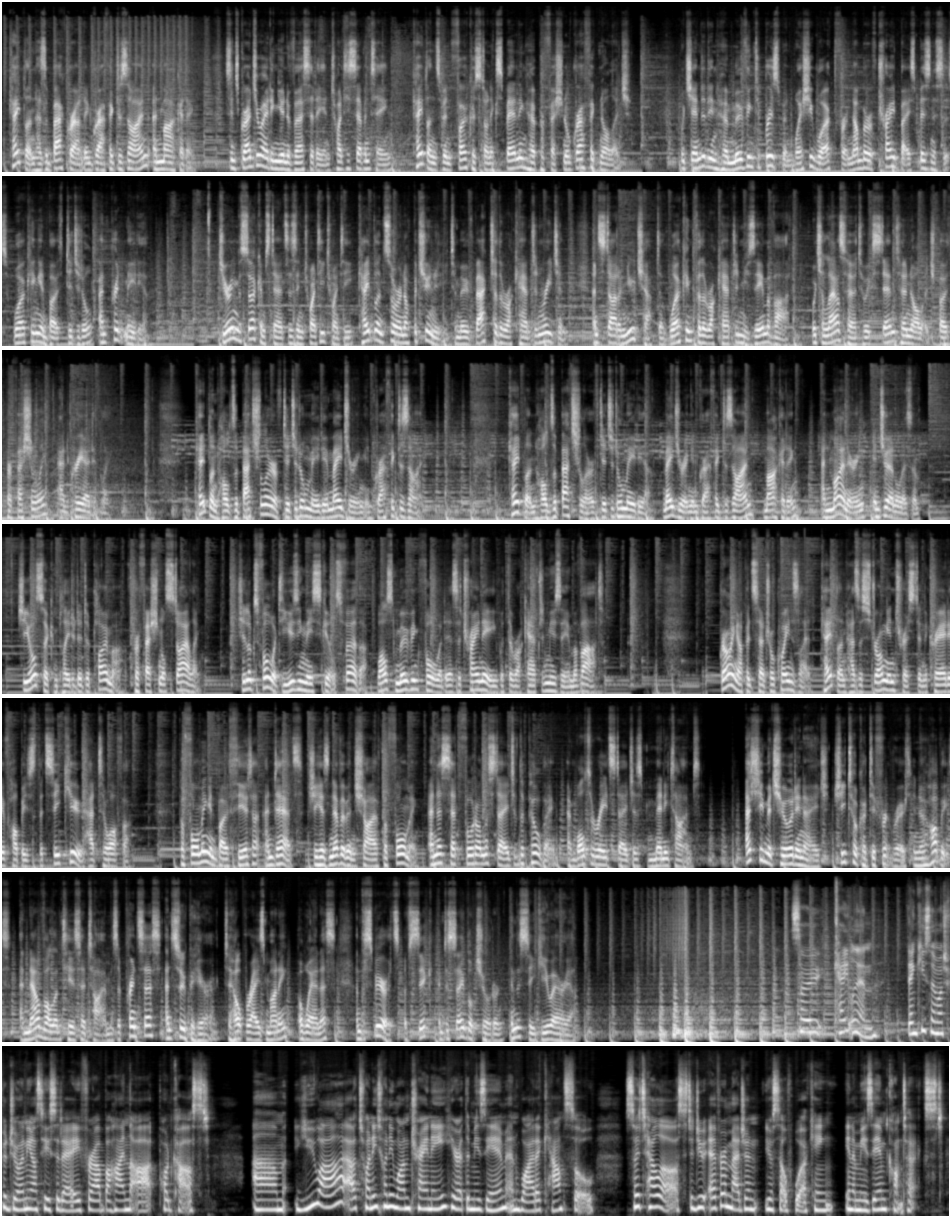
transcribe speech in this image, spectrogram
Caitlin has a background in graphic design and marketing. Since graduating university in 2017, Caitlin's been focused on expanding her professional graphic knowledge, which ended in her moving to Brisbane, where she worked for a number of trade based businesses working in both digital and print media. During the circumstances in 2020, Caitlin saw an opportunity to move back to the Rockhampton region and start a new chapter working for the Rockhampton Museum of Art, which allows her to extend her knowledge both professionally and creatively. Caitlin holds a Bachelor of Digital Media majoring in graphic design. Caitlin holds a Bachelor of Digital Media majoring in graphic design, marketing, and minoring in journalism. She also completed a diploma of professional styling. She looks forward to using these skills further whilst moving forward as a trainee with the Rockhampton Museum of Art. Growing up in central Queensland, Caitlin has a strong interest in the creative hobbies that CQ had to offer. Performing in both theatre and dance, she has never been shy of performing and has set foot on the stage of the Pilbeam and Walter Reid stages many times. As she matured in age, she took a different route in her hobbies and now volunteers her time as a princess and superhero to help raise money, awareness, and the spirits of sick and disabled children in the CQ area. So, Caitlin, thank you so much for joining us here today for our Behind the Art podcast. Um, you are our 2021 trainee here at the museum and wider council. So tell us, did you ever imagine yourself working in a museum context?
